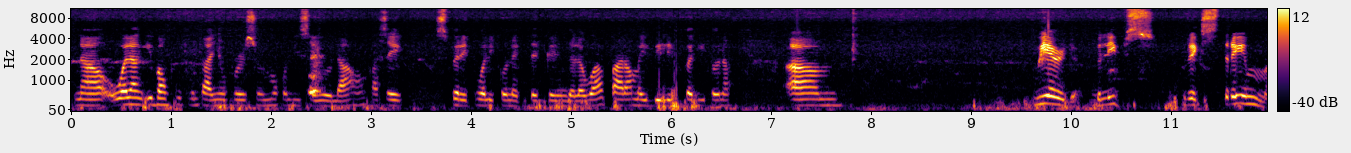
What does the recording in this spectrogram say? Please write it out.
na walang ibang pupuntahan yung person mo kundi sa'yo lang. Kasi spiritually connected kayong dalawa. Parang may belief ka dito na um, weird beliefs to extreme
